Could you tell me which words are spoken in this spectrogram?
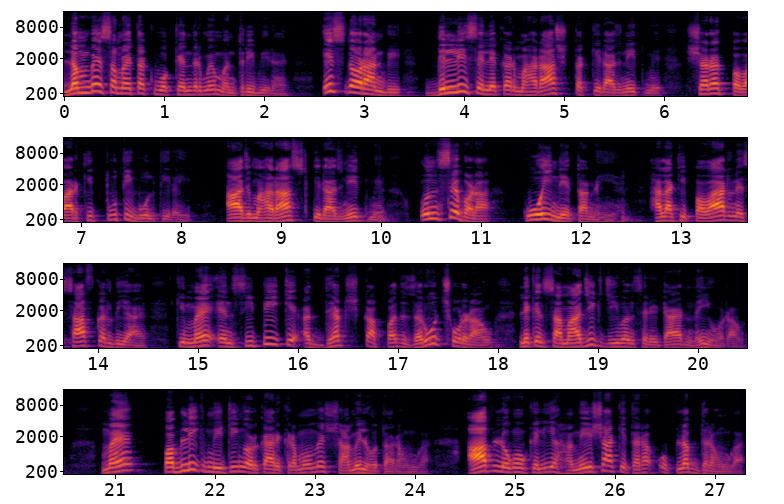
लंबे समय तक वो केंद्र में मंत्री भी रहे। इस दौरान भी दिल्ली से लेकर महाराष्ट्र तक की राजनीति में शरद पवार की तूती बोलती रही। आज महाराष्ट्र की राजनीति में उनसे बड़ा कोई नेता नहीं है। हालाँकि पवार ने साफ़ कर दिया है कि मैं एनसीपी के अध्यक्ष का पद ज़रूर छोड़ रहा हूँ, लेकिन सामाजिक जीवन से रिटायर नहीं हो रहा हूँ। मैं पब्लिक मीटिंग और कार्यक्रमों में शामिल होता रहूँगा। आप लोगों के लिए हमेशा की तरह उपलब्ध रहूँगा।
